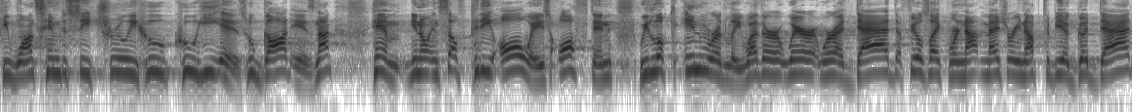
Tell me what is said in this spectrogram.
He wants him to see truly who, who he is, who God is, not him. You know, in self pity, always, often, we look inwardly, whether we're, we're a dad that feels like we're not measuring up to be a good dad,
